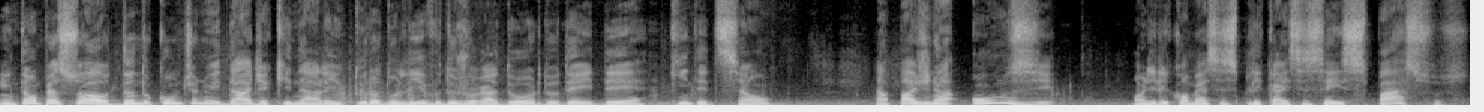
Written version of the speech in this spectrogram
Então, pessoal, dando continuidade aqui na leitura do livro do jogador do D&D, quinta edição, na página 11, onde ele começa a explicar esses seis passos,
